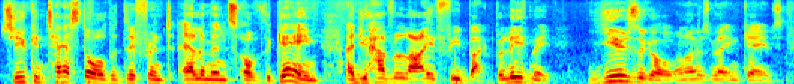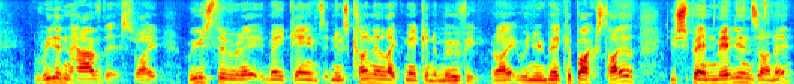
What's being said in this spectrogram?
So you can test all the different elements of the game, and you have live feedback. Believe me, years ago when I was making games, we didn't have this, right? We used to make games, and it was kind of like making a movie, right? When you make a box title, you spend millions on it,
